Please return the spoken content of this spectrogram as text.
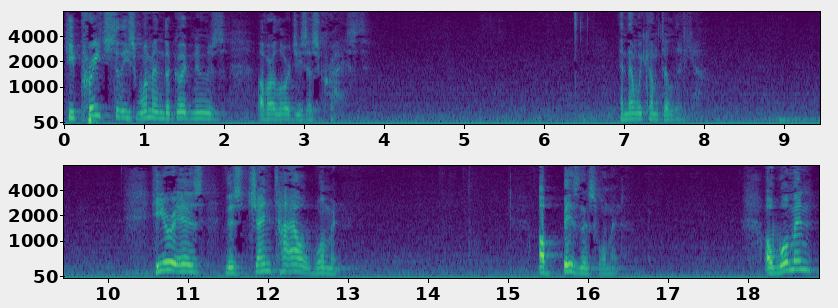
He preached to these women the good news of our Lord Jesus Christ. And then we come to Lydia. Here is this Gentile woman, a businesswoman, a woman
